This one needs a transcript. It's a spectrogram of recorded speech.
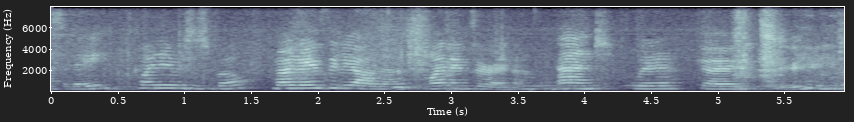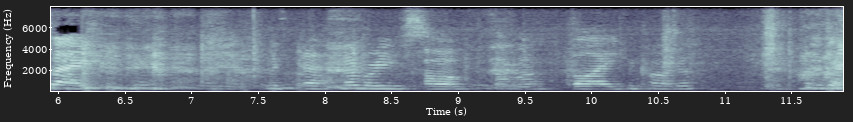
Natalie. My name is Isabel. My name's Iliana. My name's Irena. And We're Going to play with uh, memories of summer. by Nakada.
